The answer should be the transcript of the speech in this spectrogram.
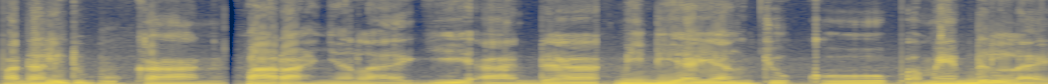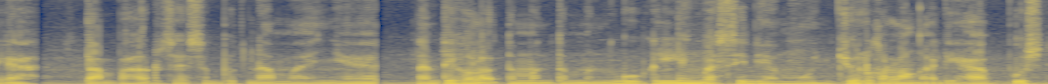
padahal itu bukan. Parahnya lagi ada media yang cukup uh, medel lah ya tanpa harus saya sebut namanya nanti kalau teman-teman googling pasti dia muncul kalau nggak dihapus.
